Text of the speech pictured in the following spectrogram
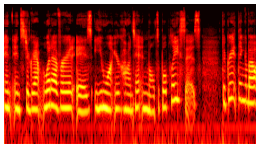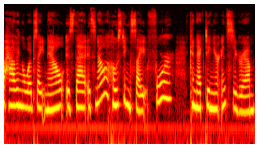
an Instagram, whatever it is, you want your content in multiple places. The great thing about having a website now is that it's now a hosting site for connecting your Instagram,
